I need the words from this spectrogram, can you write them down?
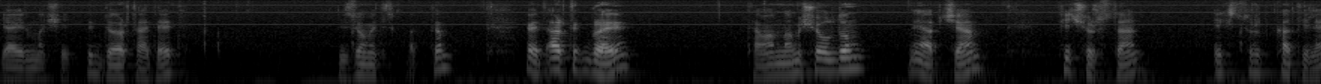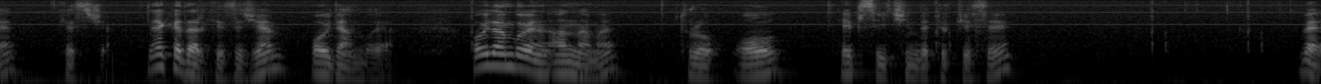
yayılma şekli. 4 adet. İzometrik baktım. Evet artık burayı tamamlamış oldum. Ne yapacağım? Features'tan Extrude Cut ile keseceğim. Ne kadar keseceğim? Boydan boya. Boydan boyanın anlamı true all hepsi içinde Türkçesi ve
